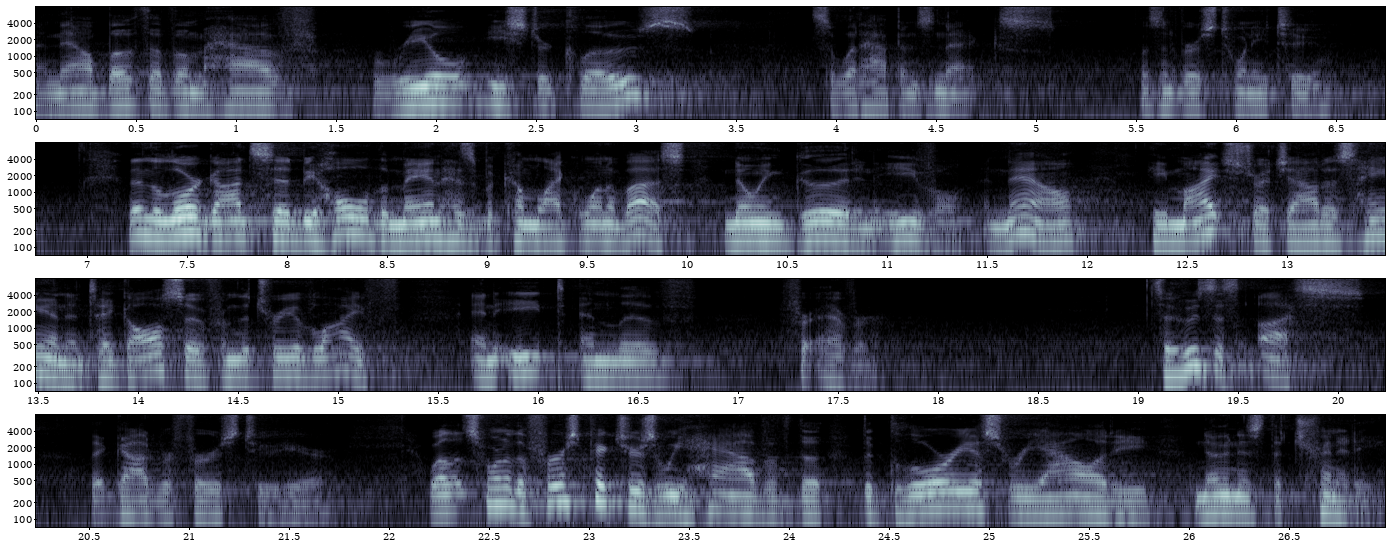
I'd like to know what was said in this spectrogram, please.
and now both of them have real Easter clothes. So, what happens next? Listen to verse 22. Then the Lord God said, Behold, the man has become like one of us, knowing good and evil. And now he might stretch out his hand and take also from the tree of life and eat and live forever. So, who's this us that God refers to here? Well, it's one of the first pictures we have of the, the glorious reality known as the Trinity.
